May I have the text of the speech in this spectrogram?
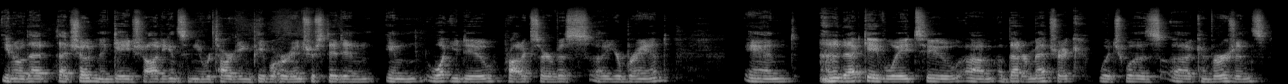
you know that that showed an engaged audience, and you were targeting people who are interested in in what you do, product, service, uh, your brand, and that gave way to um, a better metric, which was uh, conversions.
